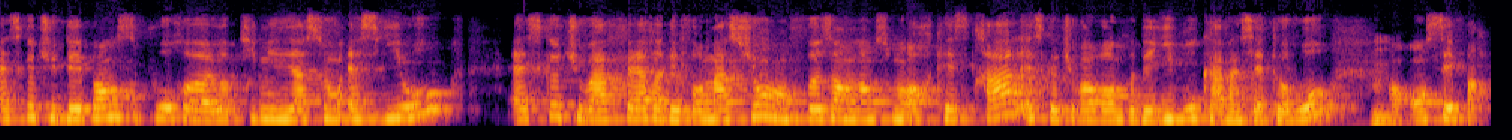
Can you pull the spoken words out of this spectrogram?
Est-ce que tu dépenses pour euh, l'optimisation SEO Est-ce que tu vas faire des formations en faisant un lancement orchestral? Est-ce que tu vas vendre des e-books à 27 euros? Hmm. On ne sait pas.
